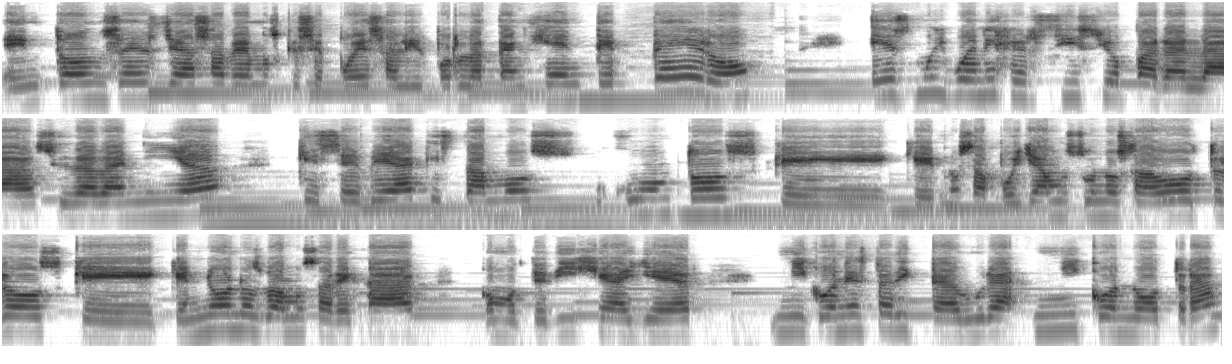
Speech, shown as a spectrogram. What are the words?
Entonces ya sabemos que se puede salir por la tangente, pero es muy buen ejercicio para la ciudadanía que se vea que estamos juntos, que, nos apoyamos unos a otros, que, que no nos vamos a dejar, como te dije ayer, ni con esta dictadura ni con otra,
